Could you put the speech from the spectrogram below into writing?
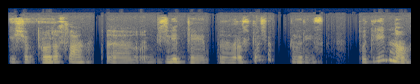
і щоб проросла е, звідти е, росточок проріс, потрібно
